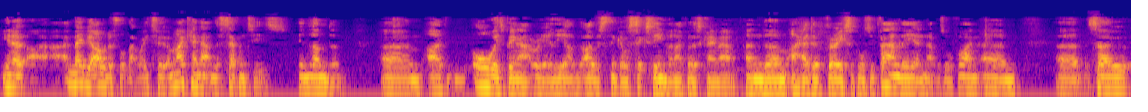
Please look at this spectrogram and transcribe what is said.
you know, I- maybe I would have thought that way too. I mean, I came out in the seventies in London. Um, I've always been out really. I, I was think I was 16 when I first came out, and um, I had a very supportive family, and that was all fine. Um, uh, so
